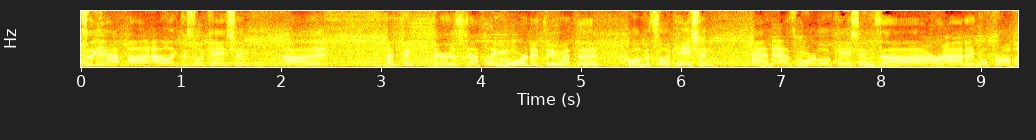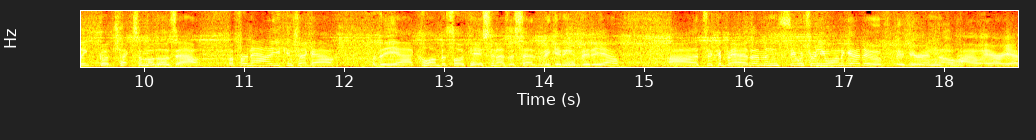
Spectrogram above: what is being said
So yeah, I, I like this location. Uh, I think there is definitely more to do at the Columbus location. And as more locations uh, are added, we'll probably go check some of those out. But for now, you can check out the uh, Columbus location, as I said at the beginning of the video, uh, to compare them and see which one you want to go to if, if you're in the Ohio area.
